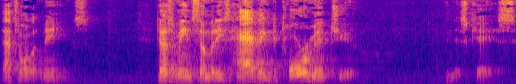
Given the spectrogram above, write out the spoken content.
That's all it means. Doesn't mean somebody's having to torment you in this case.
